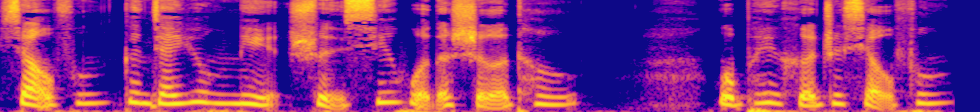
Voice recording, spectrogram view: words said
小风更加用力吮吸我的舌头，我配合着小风，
